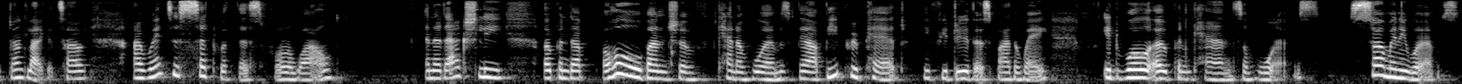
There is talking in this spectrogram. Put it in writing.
I don't like it. So I went to sit with this for a while and it actually opened up a whole bunch of can of worms. Yeah, be prepared if you do this, by the way. It will open cans of worms. So many worms.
